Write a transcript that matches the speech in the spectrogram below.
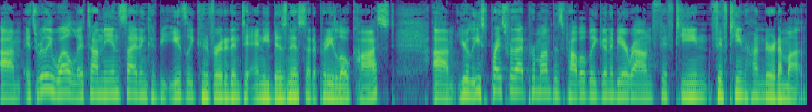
Um, it's really well lit on the inside and could be easily converted into any business at a pretty low cost. Um, your lease price for that per month is probably going to be around 15, 1500 a month.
